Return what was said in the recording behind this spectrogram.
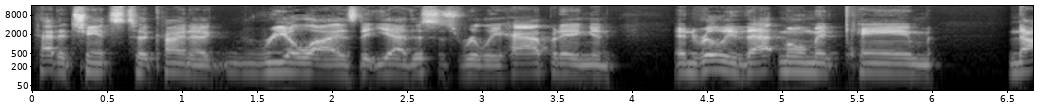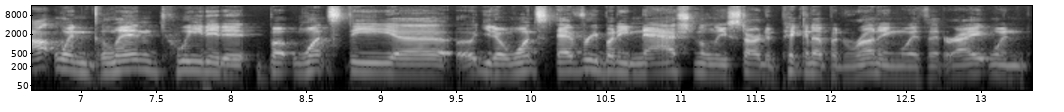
had a chance to kind of realize that yeah this is really happening and and really that moment came not when Glenn tweeted it, but once the uh, you know once everybody nationally started picking up and running with it, right? When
